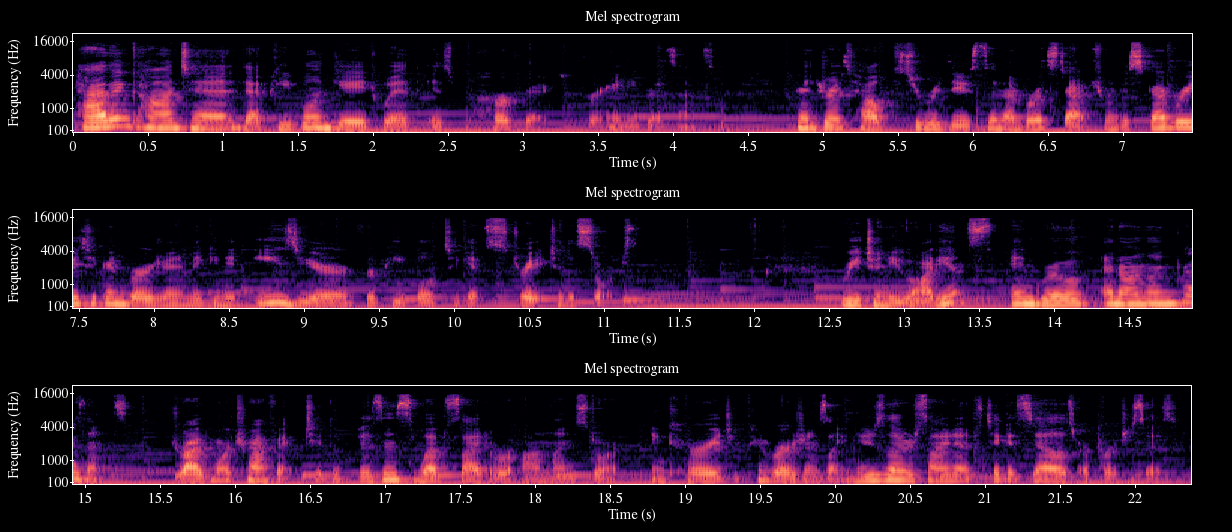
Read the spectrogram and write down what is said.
Having content that people engage with is perfect for any business. Pinterest helps to reduce the number of steps from discovery to conversion, making it easier for people to get straight to the source. Reach a new audience and grow an online presence. Drive more traffic to the business website or online store. Encourage conversions like newsletter signups, ticket sales, or purchases.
